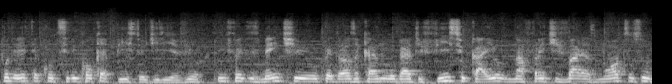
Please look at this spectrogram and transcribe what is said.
poderia ter acontecido em qualquer pista, eu diria, viu? Infelizmente o Pedrosa caiu no lugar difícil, caiu na frente de várias motos. O,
